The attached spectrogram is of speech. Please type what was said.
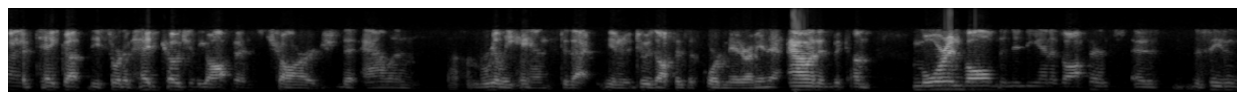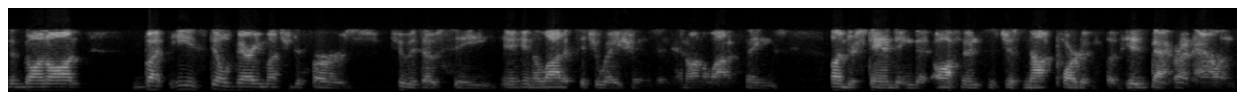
kind of take up the sort of head coach of the offense charge that Allen um, really hands to that, you know, to his offensive coordinator. I mean, Allen has become more involved in Indiana's offense as the seasons have gone on, but he still very much defers to his OC in, in a lot of situations and, and on a lot of things, understanding that offense is just not part of, of his background. Allen's,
